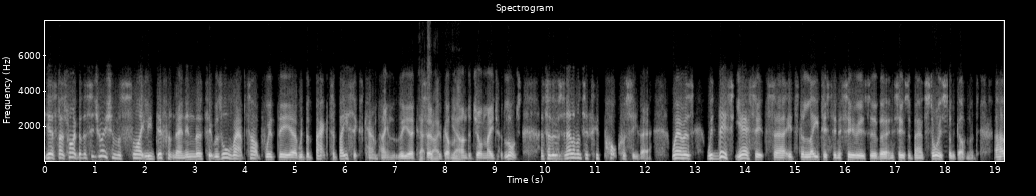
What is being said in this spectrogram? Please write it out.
Yes, that's right. But the situation was slightly different then, in that it was all wrapped up with the uh, with the Back to Basics campaign that the uh, Conservative right. government yeah. under John Major had launched, and so there was an element of hypocrisy there. Whereas with this, yes, it's uh, it's the latest in a series of uh, in a series of bad stories for the government, uh,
